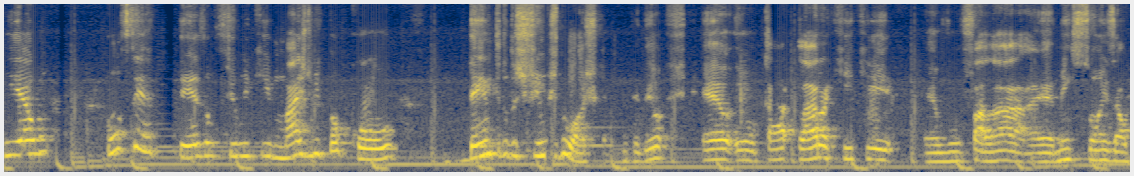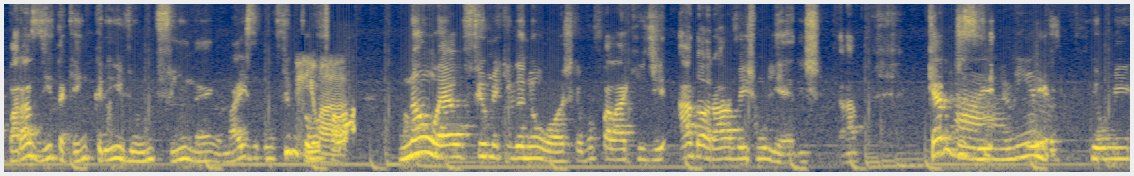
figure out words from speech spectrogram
E é um, com certeza o filme que mais me tocou dentro dos filmes do Oscar, entendeu? É, eu, claro aqui que é, eu vou falar é, menções ao Parasita, que é incrível, enfim, né? Mas o filme que eu vou falar não é o filme que ganhou o Oscar. Eu vou falar aqui de Adoráveis Mulheres. Tá? Quero dizer ah, que esse filme,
